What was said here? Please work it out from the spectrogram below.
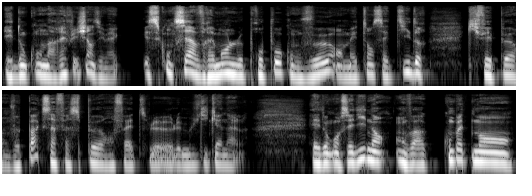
et donc on a réfléchi, on s'est dit, est-ce qu'on sert vraiment le propos qu'on veut en mettant cet hydre qui fait peur? On veut pas que ça fasse peur en fait, le, le multicanal. Et donc on s'est dit non, on va complètement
